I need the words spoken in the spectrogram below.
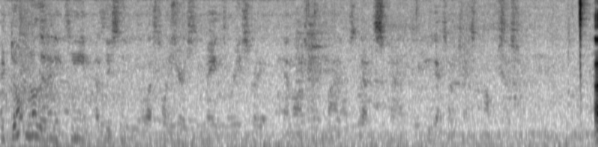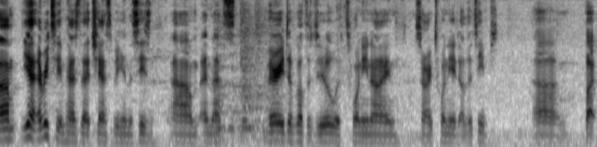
I don't know that any team, at least in the last 20 years, has made three straight MLS finals. That's kind of what you guys have a chance this year. Um, yeah, every team has that chance to begin the season, um, and that's very difficult to do with 29, sorry, 28 other teams. Um, but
